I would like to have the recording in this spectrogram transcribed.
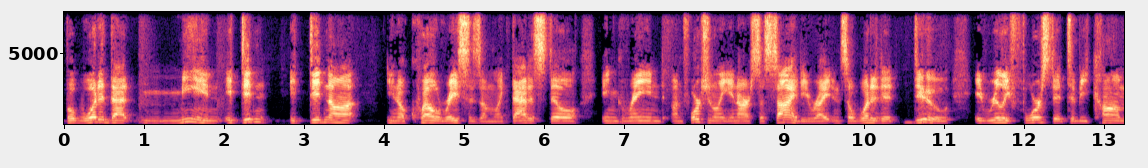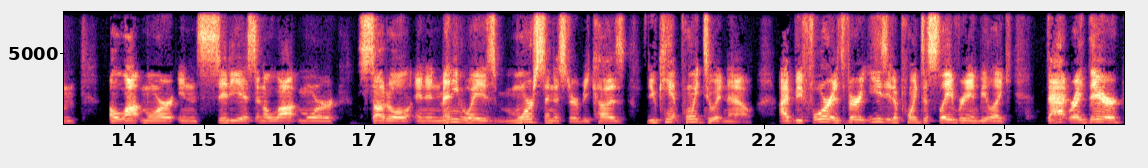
But what did that mean? It didn't, it did not, you know, quell racism. Like that is still ingrained, unfortunately, in our society, right? And so what did it do? It really forced it to become a lot more insidious and a lot more subtle and in many ways more sinister because you can't point to it now. I before it's very easy to point to slavery and be like that right there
